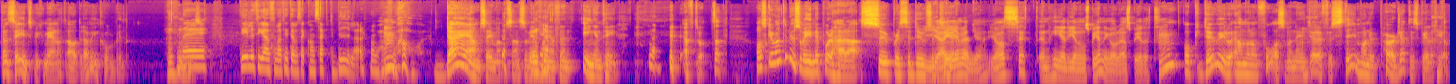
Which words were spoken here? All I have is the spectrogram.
den säger inte så mycket mer än att ah, det där var en cool bild. Nej, det är lite grann som att titta på så konceptbilar. Man bara Mm. wow. Damn säger man och sen så vet man egentligen ingenting efteråt. Så Oskar, var inte du som var inne på det här uh, Super Seducer 3? Jajamän, ja. jag har sett en hel genomspelning av det här spelet. Mm, och du är ju då en av de få som är nöjdare för Steam har nu purgat det spelet helt.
